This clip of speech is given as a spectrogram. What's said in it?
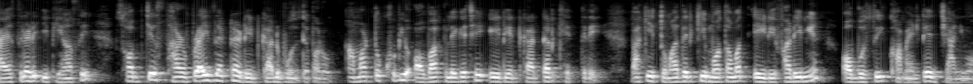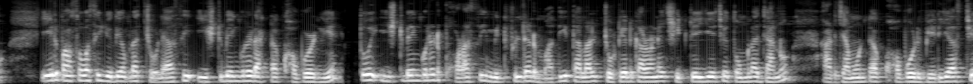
আইএসএলের ইতিহাসে সবচেয়ে সারপ্রাইজ একটা রেড কার্ড বলতে পারো। আমার তো খুবই অবাক লেগেছে এই রেড কার্ডটার ক্ষেত্রে। বাকি তোমাদের কি মতামত এই রেফারি নিয়ে অবশ্যই কমেন্টে জানিও। এর পাশাপাশি যদি আমরা চলে আসি ইস্ট বেঙ্গলের একটা খবর নিয়ে, তো ইস্ট বেঙ্গলের ফরাসি মিডফিল্ডার মাদি তালাল চোটের কারণে ছিটকে গিয়েছে তোমরা জানো। আর যেমনটা খবর বেরিয়ে আসছে,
